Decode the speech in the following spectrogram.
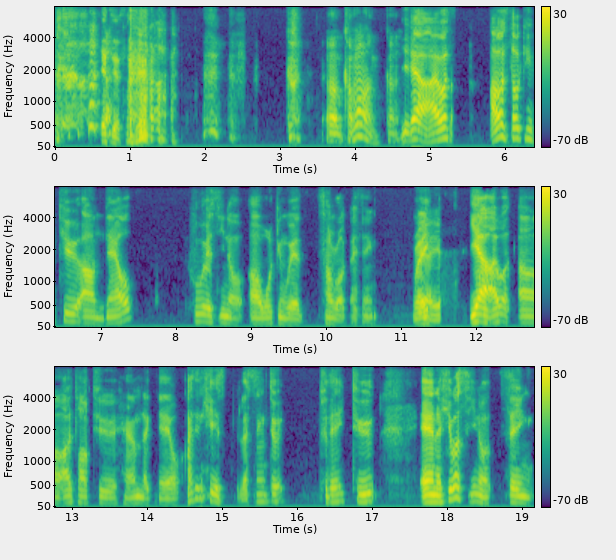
yes, yes. Uh, come on. Come. yeah, I was I was talking to um Nell, who is you know uh working with Sunrock, I think, right? Yeah, yeah. Yeah, I was. Uh, I talked to him like Neil. I think he's listening to today too, and he was you know saying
